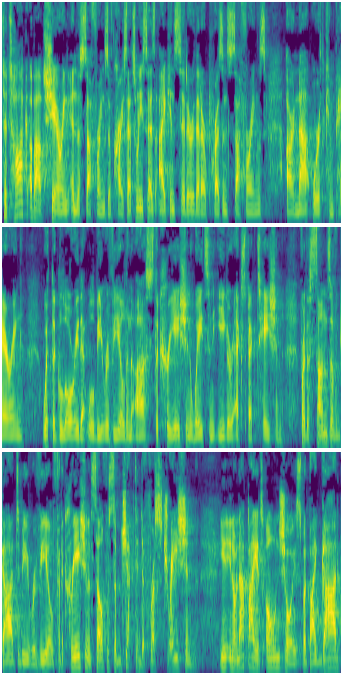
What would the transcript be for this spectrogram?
to talk about sharing in the sufferings of Christ. That's when he says, I consider that our present sufferings are not worth comparing with the glory that will be revealed in us. The creation waits in eager expectation for the sons of God to be revealed. For the creation itself was subjected to frustration. You, know, not by its own choice, but by God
